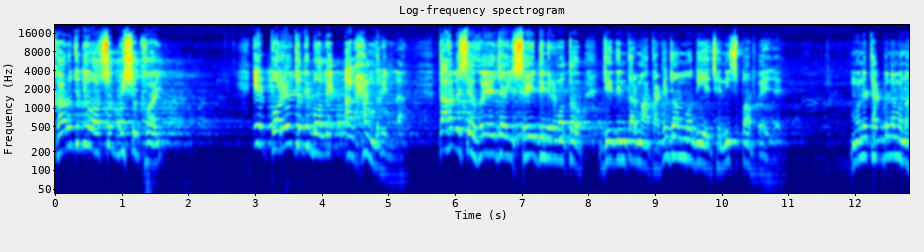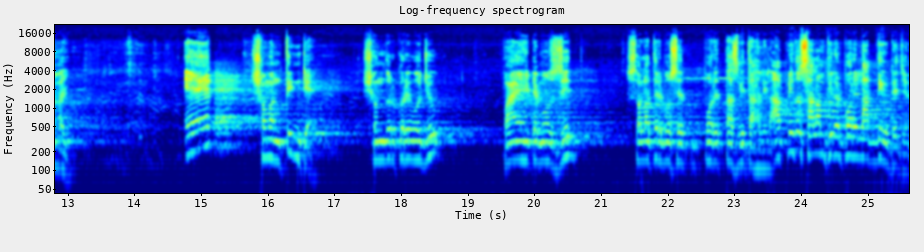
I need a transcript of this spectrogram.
কারও যদি অসুখ বিসুখ হয়, এর পরেও যদি বলে, আলহামদুলিল্লাহ তাহলে সে হয়ে যায় সেই দিনের মতো, যেদিন তার মাতাকে জন্ম দিয়েছে, নিষ্পাপ হয়ে যায়। মনে থাকবে না মনে হয়? এক সমান তিনটে। সুন্দর করে অজু, পায়ে হেঁটে মসজিদ, সলাতের বসে পরে তাসবি তাহালিল। আপনি তো সালাম ফিরার পরে লাভ দিয়ে উঠেছেন।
